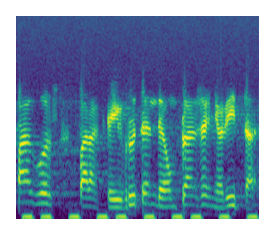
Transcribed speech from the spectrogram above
pagos para que disfruten de un plan señoritas.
